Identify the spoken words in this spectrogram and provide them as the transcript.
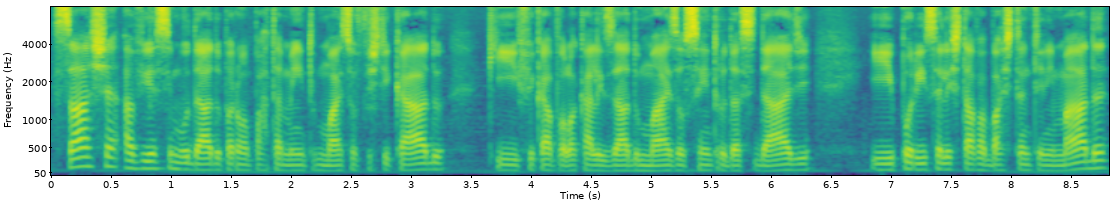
Sasha havia se mudado para um apartamento mais sofisticado, que ficava localizado mais ao centro da cidade, e por isso ela estava bastante animada,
